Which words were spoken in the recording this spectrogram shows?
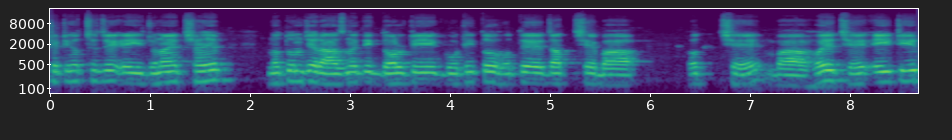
সেটি হচ্ছে যে, এই জুনায়েদ সাহেব নতুন যে রাজনৈতিক দলটি গঠিত হতে যাচ্ছে বা হচ্ছে বা হয়েছে এইটির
